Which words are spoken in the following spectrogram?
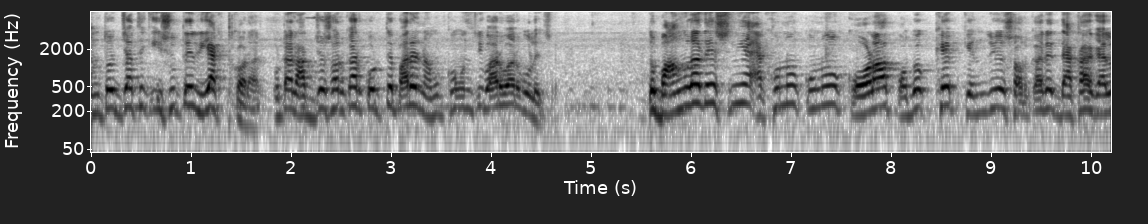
আন্তর্জাতিক ইস্যুতে রিয়াক্ট করার। ওটা রাজ্য সরকার করতে পারে না, মুখ্যমন্ত্রী বারবার বলেছে। তো বাংলাদেশ নিয়ে এখনও কোনো কড়া পদক্ষেপ কেন্দ্রীয় সরকারের দেখা গেল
